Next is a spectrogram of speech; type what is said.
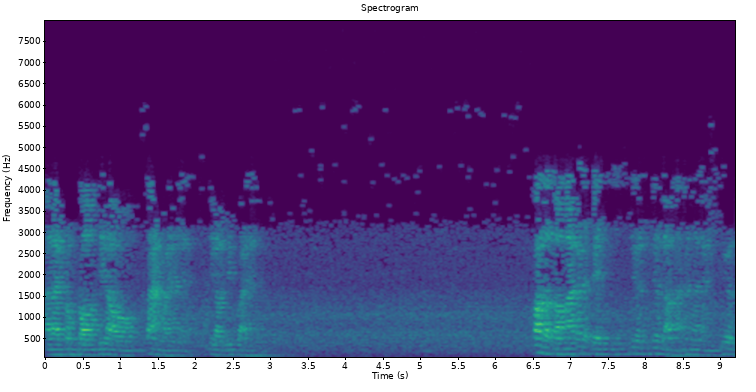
อะไรปลอมๆที่เราสร้างไว้นั่นแหละที่เรายึดไว้ข้อต่อมาก็จะเป็นเรื่องเรื่องเหล่านั้นนะเรื่อง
